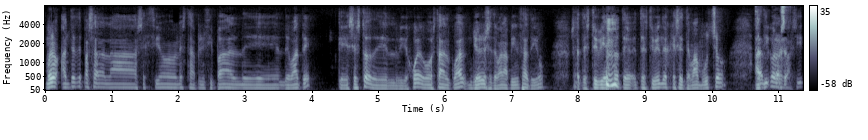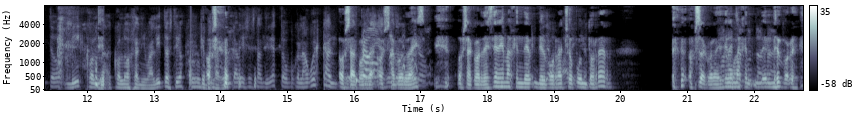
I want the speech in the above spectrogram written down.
Bueno, antes de pasar a la sección esta principal del debate, que es esto del videojuego, tal cual, yo no se te va la pinza, tío. O sea, te estoy viendo, te, te estoy viendo es que se te va mucho. A ti con los vasitos, Nick con, la- con los animalitos, tío. ¿Qué pasa? sea- ¿Que nunca habéis estado en directo con la webcam? ¿Os, acorda- no, os acordáis? ¿Os acordáis de la imagen de- del borracho punto rar? ¿Os acordáis de la imagen del borracho?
